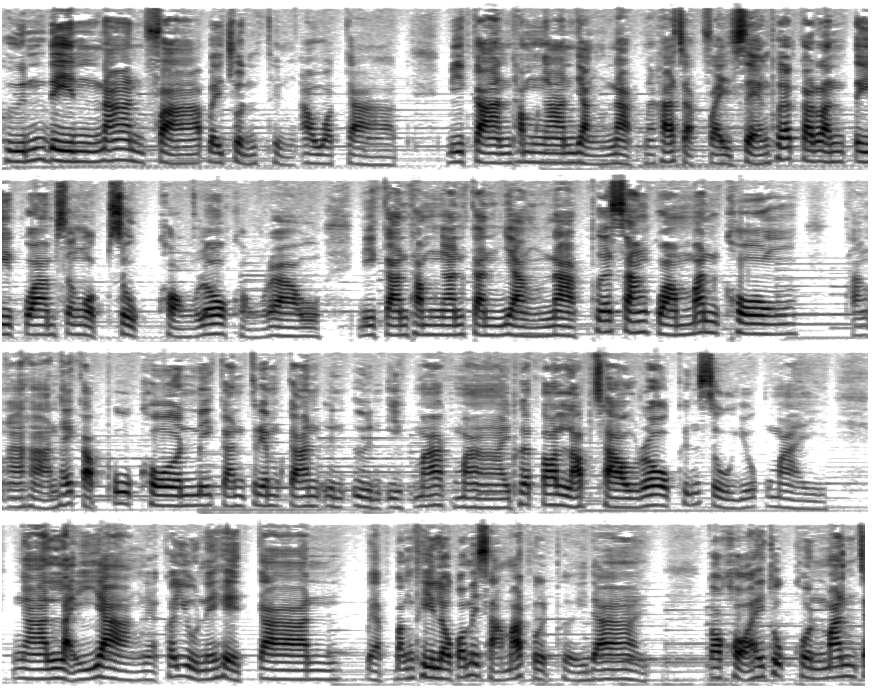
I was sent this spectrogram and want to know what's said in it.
พื้นดินน่านฟ้าไปจนถึงอวกาศ มีการทำงานอย่างหนักนะคะจากไฟแสงเพื่อการันตีความสงบสุขของโลกของเรา มีการทำงานกันอย่างหนักเพื่อสร้างความมั่นคง ทางอาหารให้กับผู้คน มีการเตรียมการอื่นๆ อีกมากมาย เพื่อต้อนรับชาวโลกขึ้นสู่ยุคใหม่ งานหลายอย่างเนี่ยก็อยู่ในเหตุการณ์ แบบบางทีเราก็ไม่สามารถเปิดเผยได้ ก็ขอให้ทุกคนมั่นใจ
